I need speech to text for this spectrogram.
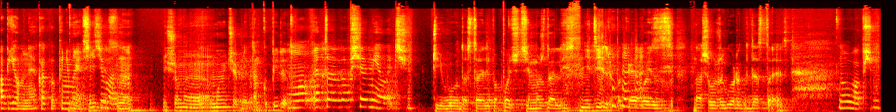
объемное, как вы понимаете, Нет, диван. единственное. Еще мы мой учебник там купили. Ну, это вообще мелочи. Его доставили по почте, мы ждали неделю, пока его из нашего же города доставят. Ну, в общем.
